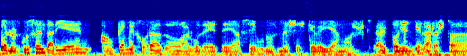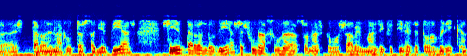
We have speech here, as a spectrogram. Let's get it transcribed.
Bueno, el cruce del Darién, aunque ha mejorado algo de, hace unos meses que veíamos, eh, podían llegar hasta, tardar en la ruta hasta 10 días, siguen tardando días, es una, una de las zonas, como saben, más difíciles de toda América,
